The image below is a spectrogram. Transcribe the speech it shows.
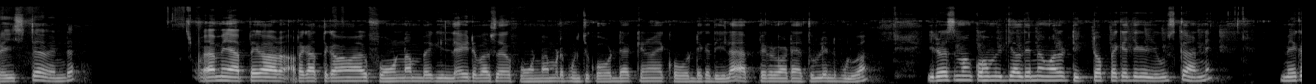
register වෙන්න. ඔයා මේ app එක අරගත්ත ගමන් ඔයාගේ phone number එක ඉල්ලයි. ඊට පස්සේ ඔයාගේ phone number එකට පුංචි code එකක් එනවා. ඒ code එක දීලා app එකට ඔයාට ඇතුල් වෙන්න පුළුවන්. ඊට පස්සේ මම කොහොමද කියලා දෙන්නම් ඔයාලා TikTok package එක use කරන්නේ. මේක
